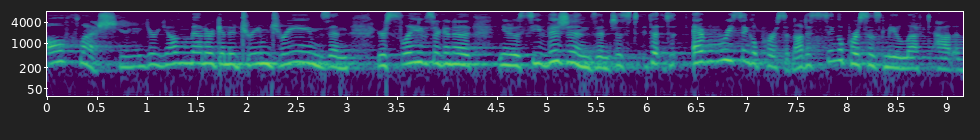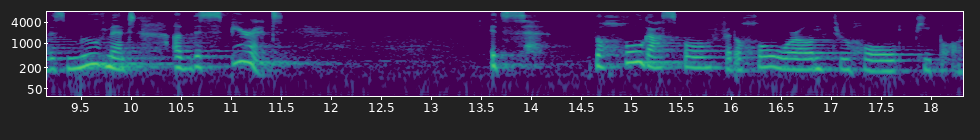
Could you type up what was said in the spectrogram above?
all flesh. You know, your young men are going to dream dreams, and your slaves are going to, you know, see visions, and just every single person, not a single person is going to be left out of this movement of the Spirit. It's the whole gospel for the whole world through whole people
